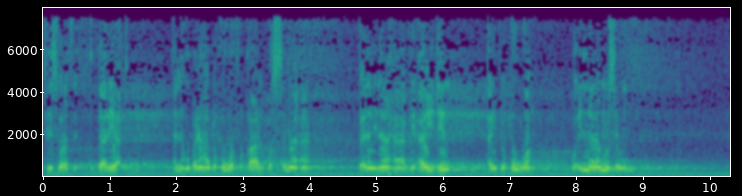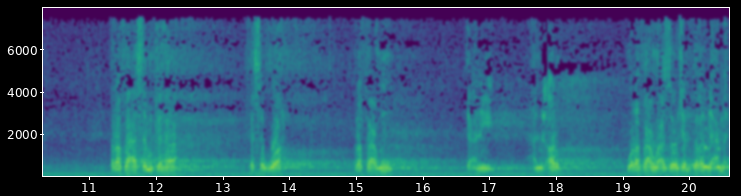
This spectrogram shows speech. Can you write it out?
في سورة الذاريات أنه بناها بقوة فقال والسماء بنيناها بأيد أي بقوة وإنا لموسعون. رفع سمكها فسواه رفعه يعني عن الأرض ورفعه عز وجل بغير عمد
